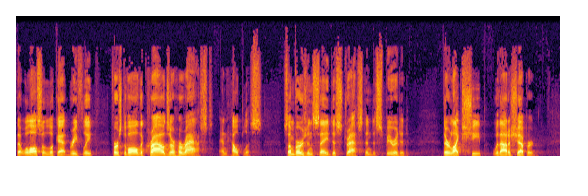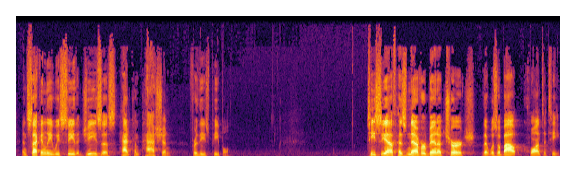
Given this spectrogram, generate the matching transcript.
that we'll also look at briefly. First of all, the crowds are harassed and helpless. Some versions say distressed and dispirited. They're like sheep without a shepherd. And secondly, we see that Jesus had compassion for these people. TCF has never been a church that was about quantity.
